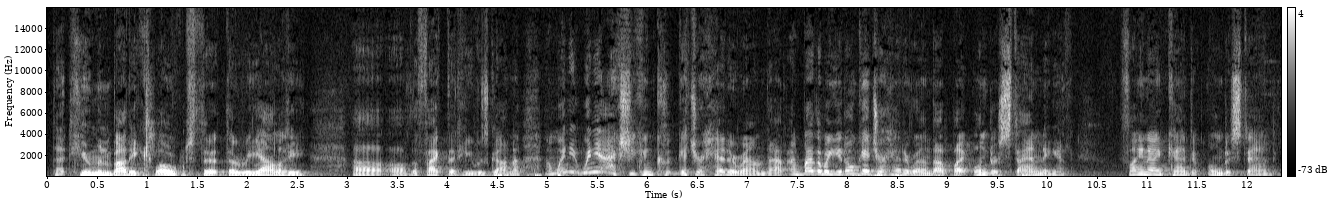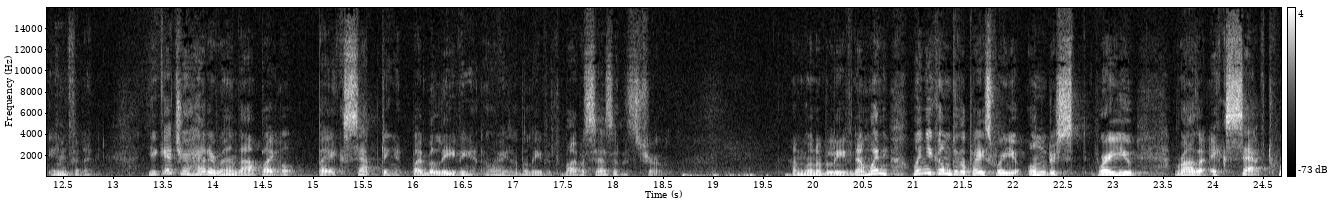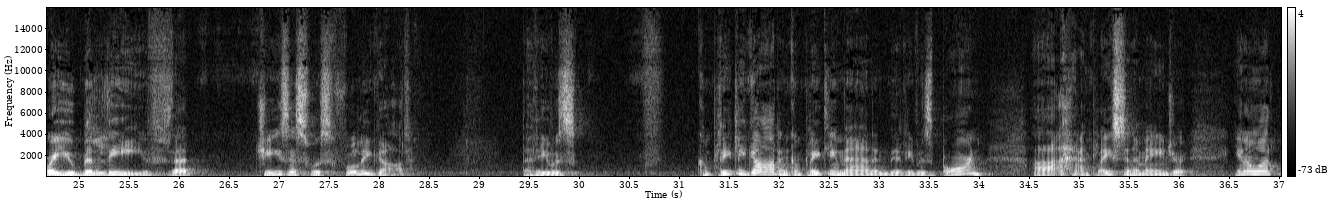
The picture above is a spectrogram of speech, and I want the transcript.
That human body cloaked the, the reality uh, of the fact that he was God. And when you, when you actually can get your head around that, and by the way, you don't get your head around that by understanding it. Finite can't understand infinite. You get your head around that by, by accepting it, by believing it. All right, I believe it. The Bible says it, it's true. I'm going to believe it. Now, when, when you come to the place where you, underst- where you rather accept, where you believe that Jesus was fully God, that he was completely God and completely man, and that he was born uh, and placed in a manger, you know what?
